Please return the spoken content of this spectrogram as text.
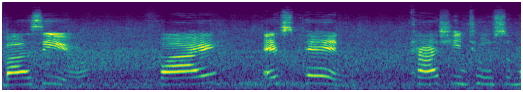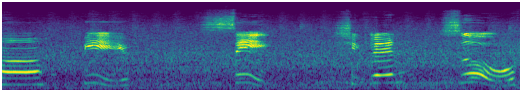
basil five expand cut into small beef six chicken soup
